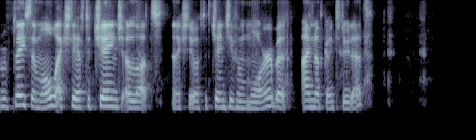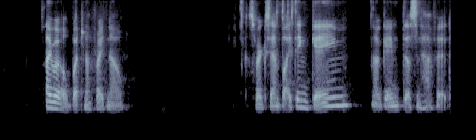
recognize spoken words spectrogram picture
replace them all we actually have to change a lot and actually we have to change even more but i'm not going to do that. I will but not right now. Because for example i think game no game doesn't have it.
